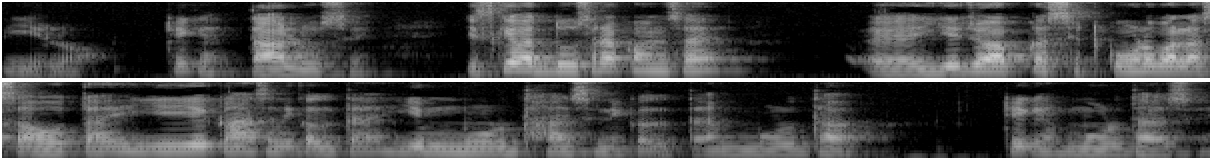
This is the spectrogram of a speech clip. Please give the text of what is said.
ये लो। ठीक है, तालू से। इसके बाद दूसरा कौन सा है? ये जो आपका सिटकोण वाला सा होता है, ये ये कहाँ से निकलता है? ये मूर्धा से निकलता है, मूर्धा। ठीक है, मूर्धा से।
